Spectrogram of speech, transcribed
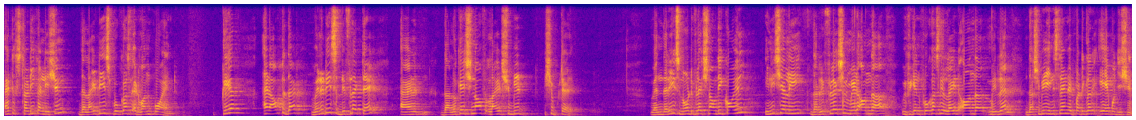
at steady condition the light is focused at one point. Clear? And after that when it is deflected and the location of light should be shifted when there is no deflection of the coil initially the reflection made on the if you can focus the light on the mirror that should be incident at particular a position.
